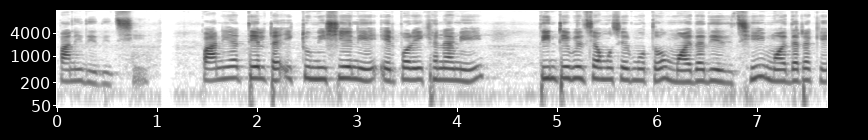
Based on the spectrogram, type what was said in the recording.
পানি দিয়ে দিচ্ছি। পানি আর তেলটা একটু মিশিয়ে নিয়ে এরপর এখানে আমি তিন টেবিল চামচের মতো ময়দা দিয়ে দিচ্ছি। ময়দাটাকে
